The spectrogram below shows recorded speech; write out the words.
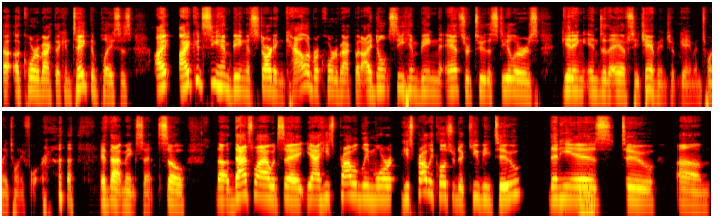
a quarterback that can take them places. I I could see him being a starting caliber quarterback, but I don't see him being the answer to the Steelers getting into the AFC Championship game in 2024, if that makes sense. So uh, that's why I would say, yeah, he's probably more he's probably closer to QB two than he mm-hmm. is to um,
